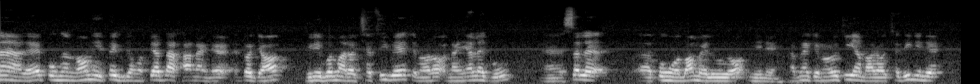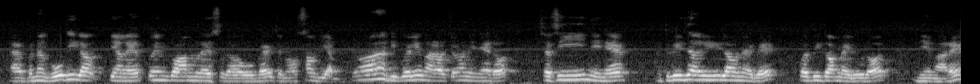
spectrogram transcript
လန်ကလည်းပုံစံကောင်းတွေတိတ်ပြီးတော့မပြတ်သားထားနိုင်တဲ့အတွက်ကြောင့်ဒီနေ့ပွဲမှာတော့ချက်စီးပဲကျွန်တော်တို့အနိုင်ရလက်ကိုအဲဆက်လက် ပုံဝင်သွားမယ်လို့တော့မြင်တယ်ဒါပေမဲ့ကျွန်တော်တို့ကြည့်ရမှာတော့ချက်စီးနေနဲ့အဲဘယ်နှဂိုးထိလောက်ပြန်လဲတွင်းသွားမလဲဆိုတာကိုပဲကျွန်တော်စောင့်ကြည့်ရမယ်ကျွန်တော်ကဒီပွဲလေးမှာတော့ကျွန်တော်အနေနဲ့တော့ချက်စီးအနေနဲ့ဒရီဇာကြီးလောက်နဲ့ပဲပွဲပြီးသွားမယ်လို့တော့မြင်ပါတယ်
